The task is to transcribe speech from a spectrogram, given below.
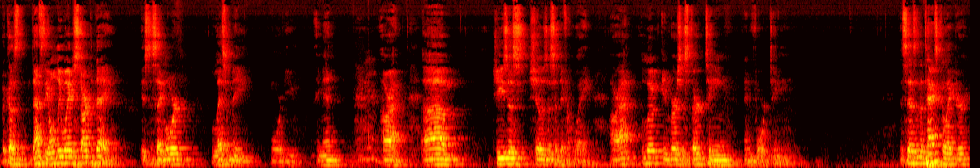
Because that's the only way to start the day is to say, Lord, less of me, more of you. Amen? Amen. All right. Um, Jesus shows us a different way. All right. Look in verses 13 and 14. It says, And the tax collector,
